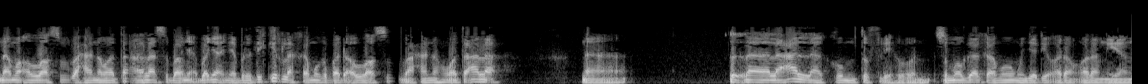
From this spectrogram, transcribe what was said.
nama Allah Subhanahu wa taala sebanyak-banyaknya. Berzikirlah kamu kepada Allah Subhanahu wa taala. Nah, la'allakum tuflihun. Semoga kamu menjadi orang-orang yang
